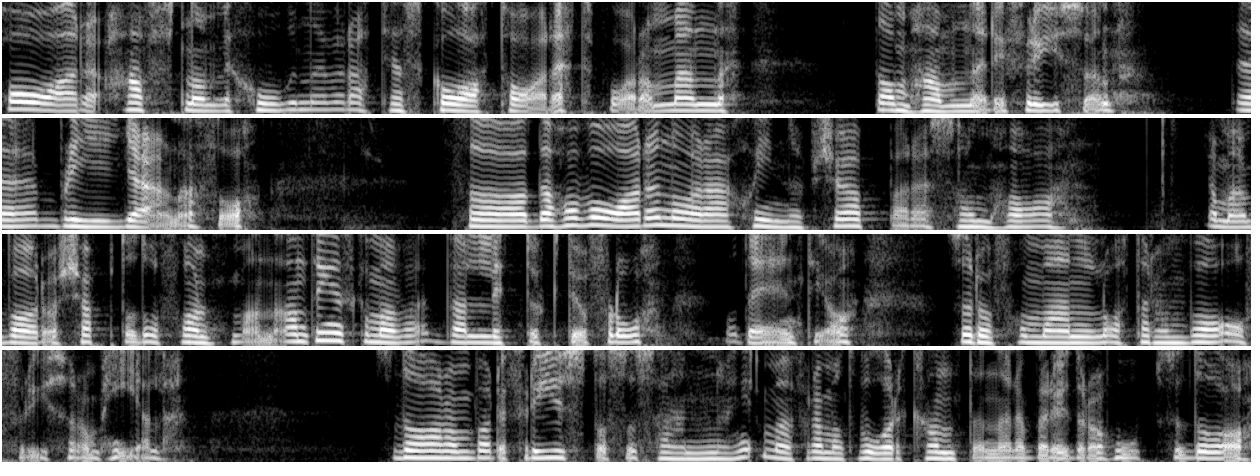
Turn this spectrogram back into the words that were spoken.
har haft någon vision över att jag ska ta rätt på dem men de hamnar i frysen. Det blir gärna så. Så det har varit några skinnuppköpare som har ja, men varit och köpt och då får man antingen ska man vara väldigt duktig och flå och det är inte jag. Så då får man låta dem vara och frysa dem hel. Så då har de bara fryst och så sen ja, framåt vårkanten när det börjar dra ihop så då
